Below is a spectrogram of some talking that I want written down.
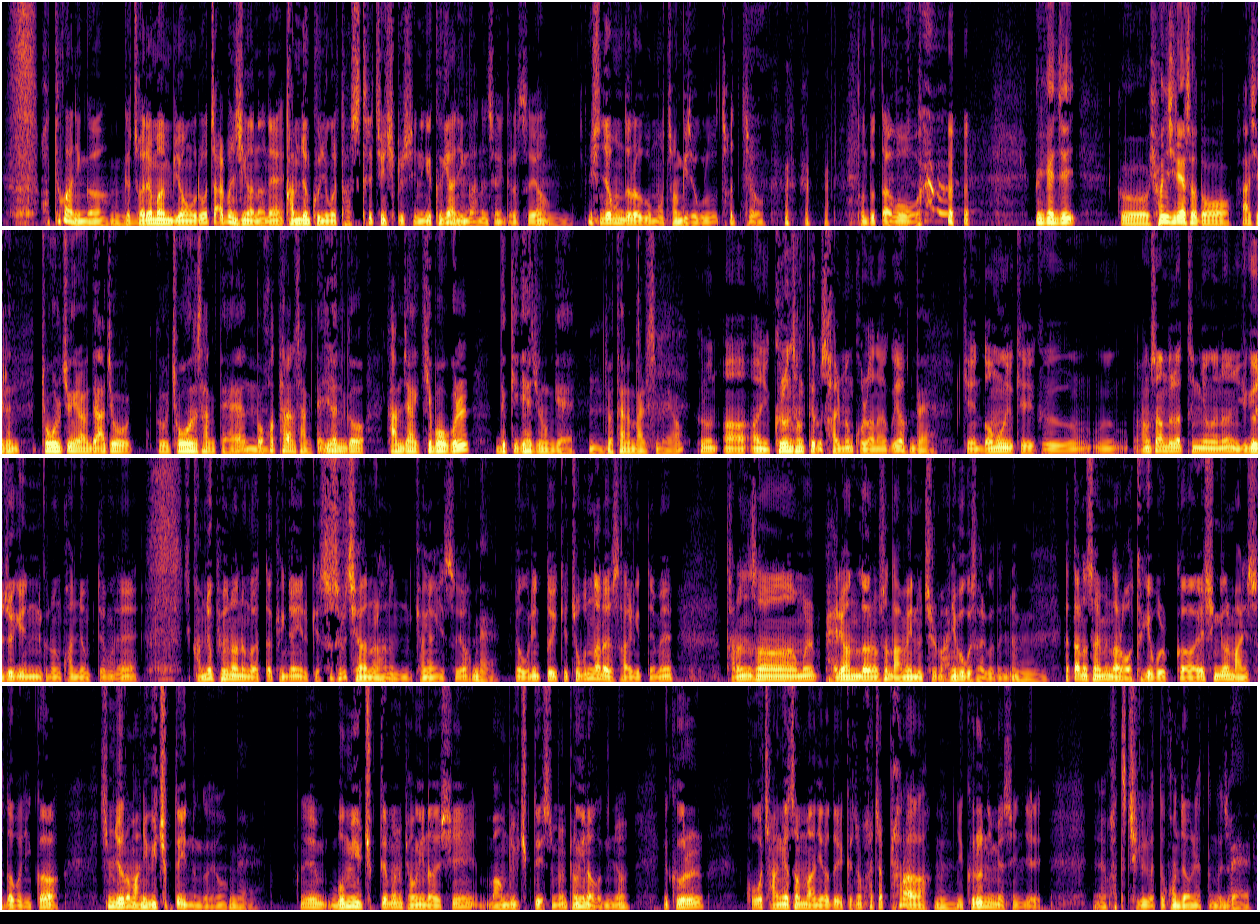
허투가 아닌가. 음. 그러니까 저렴한 비용으로 짧은 시간 안에 감정 근육을 다 스트레칭 시킬 수 있는 게 그게 아닌가 하는 생각이 들었어요. 음. 신자분들하고 뭐 정기적으로 쳤죠. 돈도 따고. 그러니까 이제 그 현실에서도 사실은 조울증이라는데 아주 그 좋은 상태 음. 또 허탈한 상태 이런 그 감정의 기복을 느끼게 해주는 게 음. 좋다는 말씀이에요. 그런 아 아니 그런 상태로 살면 곤란하고요. 네. 이렇게 너무 이렇게 그 어, 한국 사람들 같은 경우는 유교적인 그런 관념 때문에 감정 표현하는 것 갖다 굉장히 이렇게 스스로 제한을 하는 경향이 있어요. 네. 그러니까 우린 또 이렇게 좁은 나라에서 살기 때문에 다른 사람을 배려한다 그러면서 남의 눈치를 많이 보고 살거든요. 음. 그러니까 다른 사람이 나를 어떻게 볼까에 신경을 많이 쓰다 보니까 심지어로 많이 위축돼 있는 거예요. 네. 근데 몸이 위축되면 병이 나듯이 마음도 위축돼 있으면 병이 나거든요. 그걸 그 장에서만이라도 이렇게 좀 활짝 펴라. 음. 그런 의미에서 이제 예, 화투치기를 갖다 권장을 했던 거죠. 네.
